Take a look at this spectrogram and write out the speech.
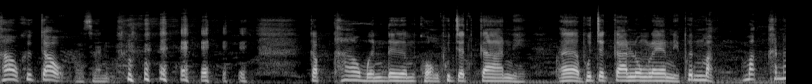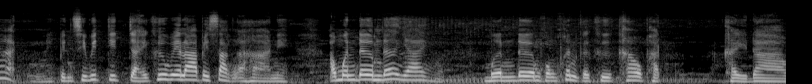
ข้าวคือเก้าว่าซั่นกับข้าวเหมือนเดิมของผู้จัดการนี่เออผู้จัดการโรงแรมนี่เพิ่อนหมักมักขนาดนี่เป็นชีวิตจิตใจคือเวลาไปสั่งอาหารนี่ เอาเหมือนเดิมเด้อยายเหมือนเดิมของเพิ่อนก็คือข้าวผัดไข่ดาว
